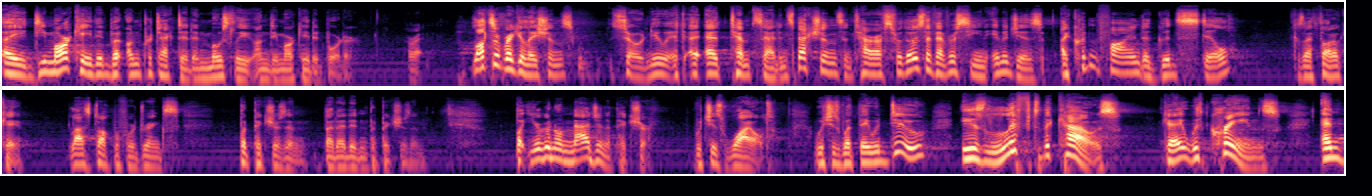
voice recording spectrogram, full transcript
a demarcated but unprotected and mostly undemarcated border? All right. Lots of regulations, so new attempts at inspections and tariffs. For those who've ever seen images, I couldn't find a good still because I thought, okay, last talk before drinks, put pictures in, but I didn't put pictures in. But you're going to imagine a picture, which is wild, which is what they would do is lift the cows, okay, with cranes and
